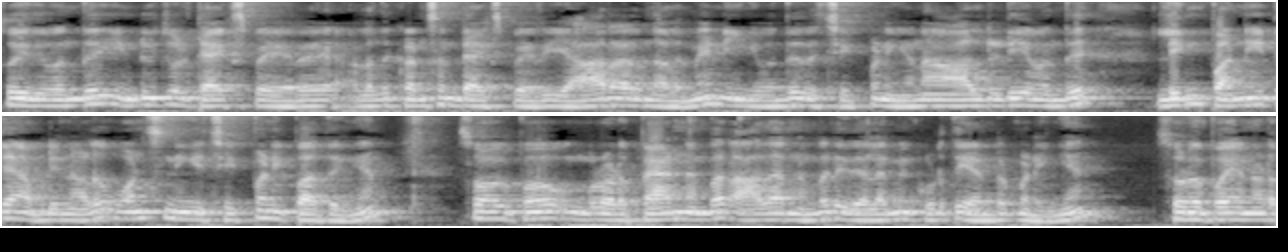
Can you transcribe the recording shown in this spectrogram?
ஸோ இது வந்து இண்டிவிஜுவல் டேக்ஸ் பேயரு அல்லது கன்சர்ன் டேக்ஸ் பேயர் யாராக இருந்தாலுமே நீங்கள் வந்து இதை செக் பண்ணிங்க. நான் ஆல்ரெடியே வந்து லிங்க் பண்ணிட்டேன் அப்படின்னாலும் ஒன்ஸ் நீங்கள் செக் பண்ணி பார்த்துங்க ஸோ இப்போ உங்களோட பேன் நம்பர் ஆதார் நம்பர் இது எல்லாமே கொடுத்து என்டர் பண்ணிங்க. ஸோ இப்போ என்னோட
